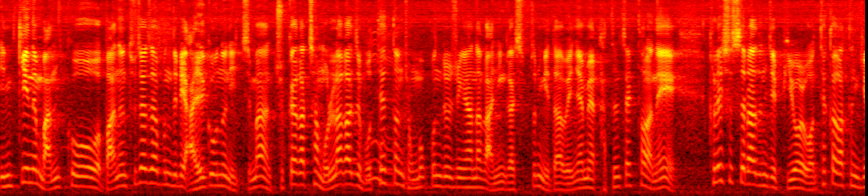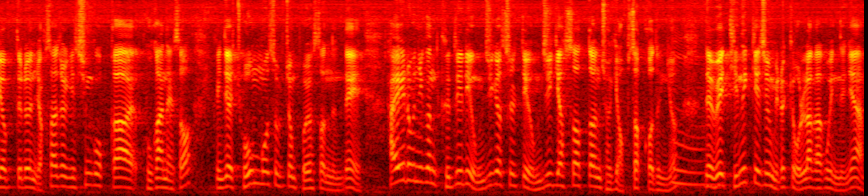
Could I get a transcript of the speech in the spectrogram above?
인기는 많고 많은 투자자분들이 알고는 있지만 주가가 참 올라가지 못했던 음. 종목군들 중에 하나가 아닌가 싶습니다. 왜냐하면 같은 섹터 안에 클래시스라든지 비올, 원테카 같은 기업들은 역사적인 신고가 구간에서 굉장히 좋은 모습을 좀 보였었는데 하이로닉은 그들이 움직였을 때 움직였었던 적이 없었거든요. 음. 근데 왜 뒤늦게 지금 이렇게 올라가고 있느냐?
